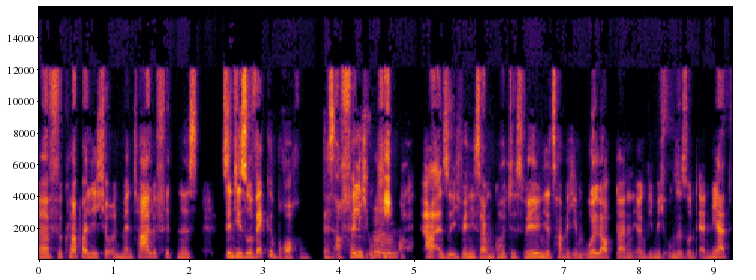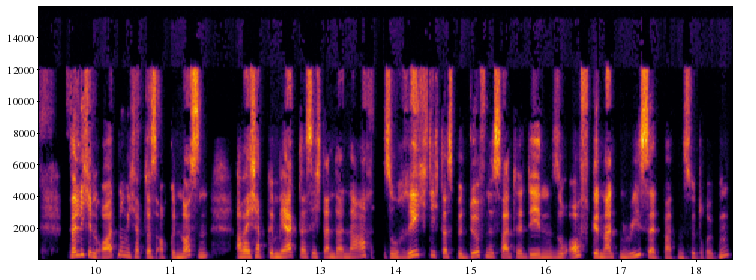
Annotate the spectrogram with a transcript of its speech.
äh, für körperliche und mentale Fitness, sind die so weggebrochen. Das ist auch völlig okay. Mhm. Ja, also ich will nicht sagen, um Gottes Willen, jetzt habe ich im Urlaub dann irgendwie mich ungesund ernährt. Völlig in Ordnung. Ich habe das auch genossen. Aber ich habe gemerkt, dass ich dann danach so richtig das Bedürfnis hatte, den so oft genannten Reset-Button zu drücken.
